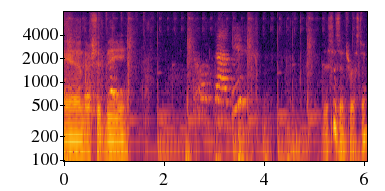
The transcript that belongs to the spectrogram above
And there should be this is interesting.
